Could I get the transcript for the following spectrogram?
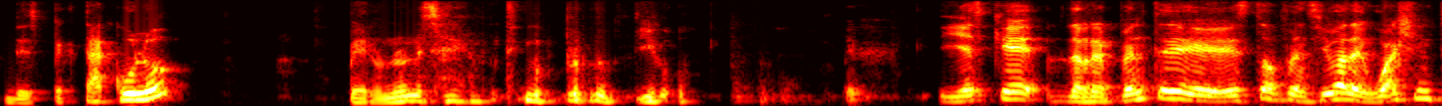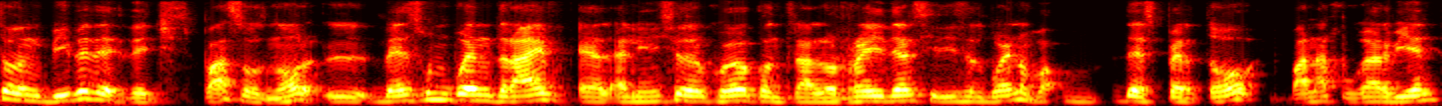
de espectáculo, pero no necesariamente muy productivo. Y es que de repente esta ofensiva de Washington vive de, chispazos, ¿no? Ves un buen drive al, inicio del juego contra los Raiders y dices, bueno, despertó, van a jugar bien,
